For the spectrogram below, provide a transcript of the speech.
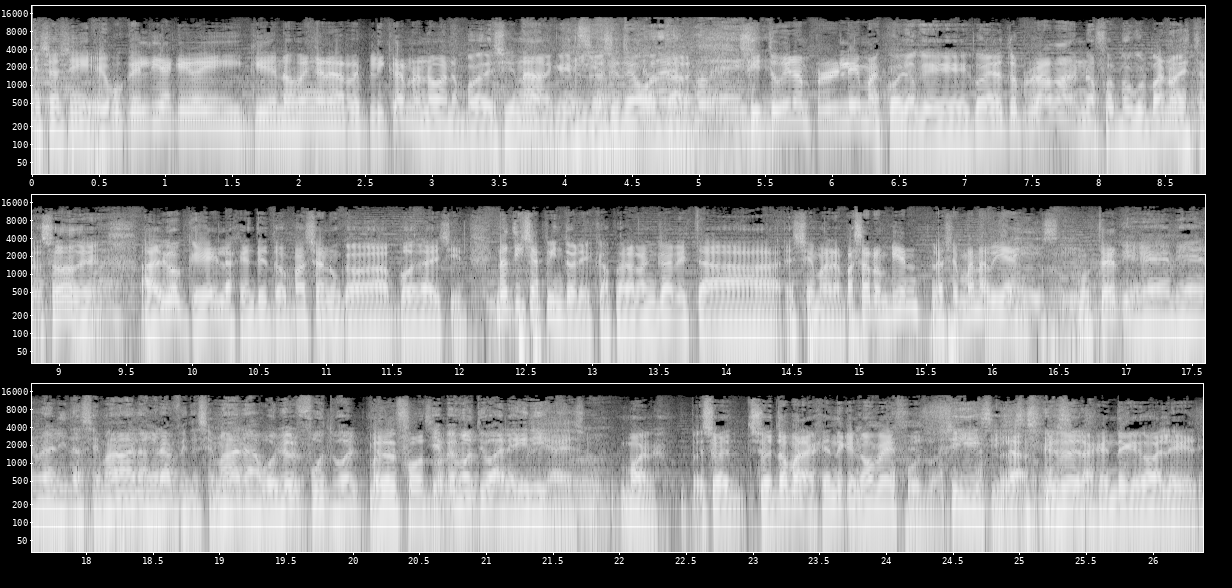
es así. Eh, Porque el día que, que nos vengan a replicar no nos van a poder decir nada, que nos sentemos pues, Si sí. tuvieron problemas con lo que con el otro programa, no fue por culpa nuestra. Son de- algo que la gente de Topaya nunca poder decir. Noticias pintorescas para arrancar esta semana. ¿Pasaron bien? ¿La semana? Bien. Sí, sí. ¿Usted? Bien, bien, una linda semana, gran fin de semana, volvió el fútbol. Volvió el fútbol. Siempre motiva alegría eso. Bueno, sobre, sobre todo para la gente que no ve fútbol. Sí, sí, sí, eso sí. de la gente que va alegre.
